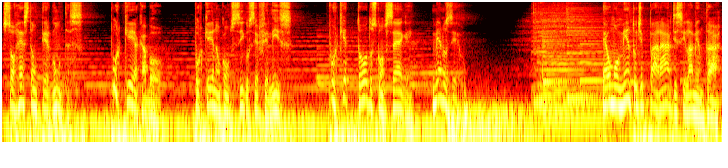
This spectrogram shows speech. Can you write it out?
só restam perguntas: por que acabou? Por que não consigo ser feliz? Por que todos conseguem, menos eu? É o momento de parar de se lamentar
